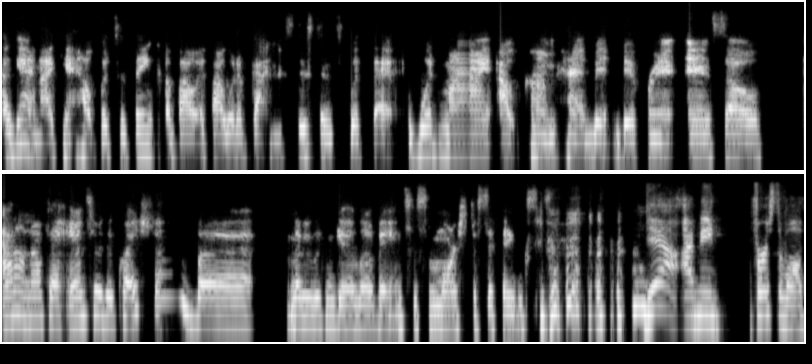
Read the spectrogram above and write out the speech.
again i can't help but to think about if i would have gotten assistance with that would my outcome had been different and so i don't know if that answered the question but maybe we can get a little bit into some more specifics yeah i mean first of all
